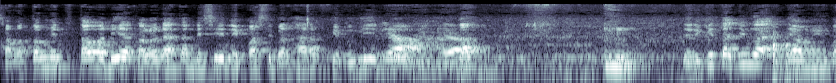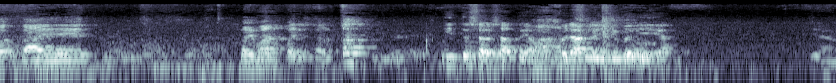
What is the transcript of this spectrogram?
sama Tom itu tahu dia kalau datang di sini pasti berharap kayak begitu. Ya, ya. Jadi kita juga jamu baik-baik. Bagaimana Pak Rizal? Itu salah satu yang membedakan juga itu. dia yang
